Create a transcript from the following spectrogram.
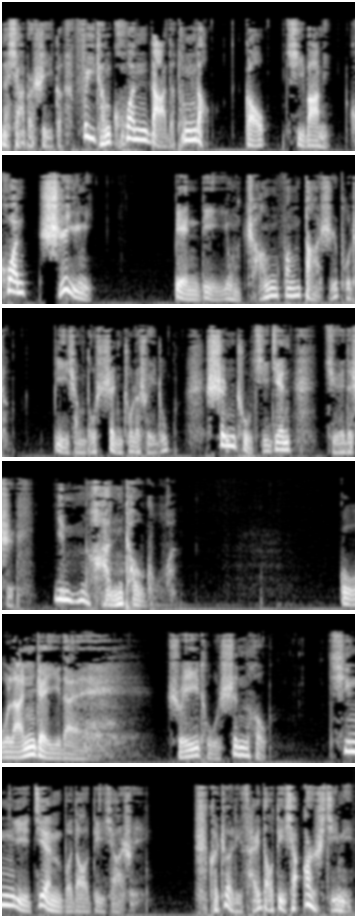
那下边是一个非常宽大的通道，高七八米，宽十余米。遍地用长方大石铺成，壁上都渗出了水珠，身处其间，觉得是阴寒透骨啊。古兰这一带水土深厚，轻易见不到地下水，可这里才到地下二十几米，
